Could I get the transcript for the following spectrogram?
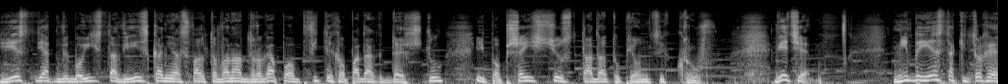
jest jak wyboista wiejska nieasfaltowana droga po obfitych opadach deszczu i po przejściu stada tupiących krów. Wiecie, Niby jest taki trochę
